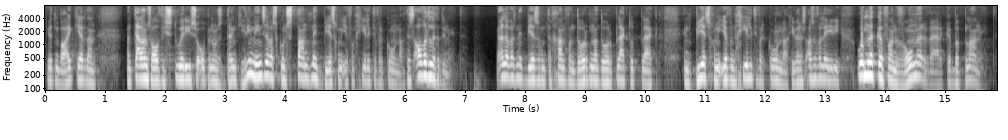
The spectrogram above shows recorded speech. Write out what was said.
Jy weet baie keer dan dan tel ons half die storie so op en ons dink hierdie mense was konstant net besig om die evangelie te verkondig. Dis al wat hulle gedoen het. Hulle was net besig om te gaan van dorp na dorp, plek tot plek en besig om die evangelie te verkondig. Jy weet is asof hulle hierdie oomblikke van wonderwerke beplan het.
